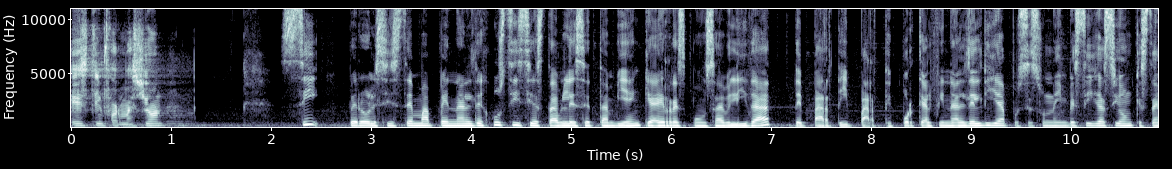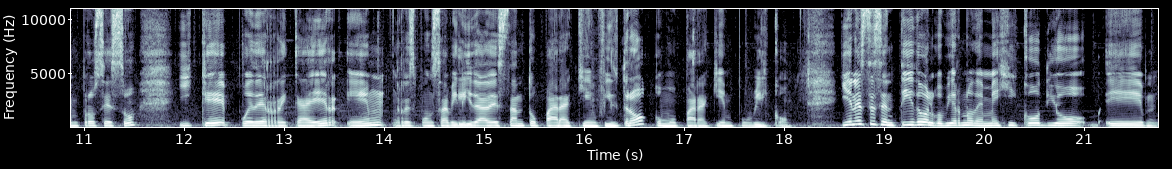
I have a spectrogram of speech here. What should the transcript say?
esta información. Sí, pero el sistema penal de justicia establece también que hay responsabilidad de parte y parte, porque al final del día pues es una investigación que está en proceso y que puede recaer en responsabilidades tanto para quien filtró como para quien publicó. Y en este sentido el gobierno de México dio eh,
